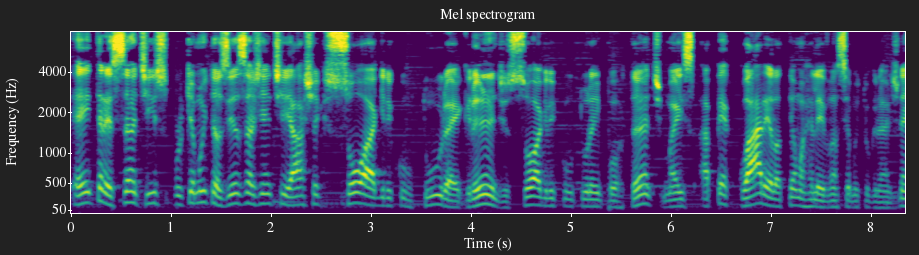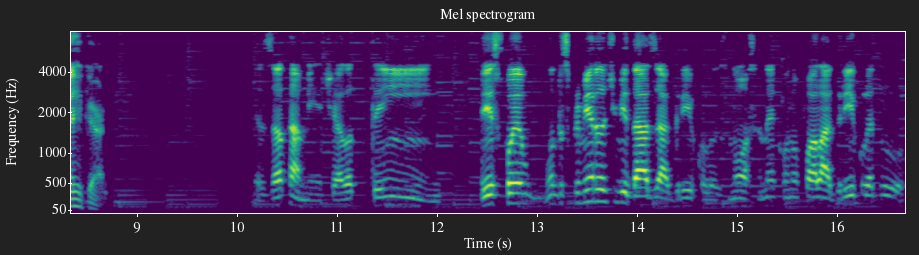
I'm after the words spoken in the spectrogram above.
É interessante isso porque muitas vezes a gente acha que só a agricultura é grande, só a agricultura é importante, mas a pecuária ela tem uma relevância muito grande, né, Ricardo? Exatamente. Ela tem. Esse foi uma das primeiras atividades agrícolas nossa, né? Quando eu falo agrícola é do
